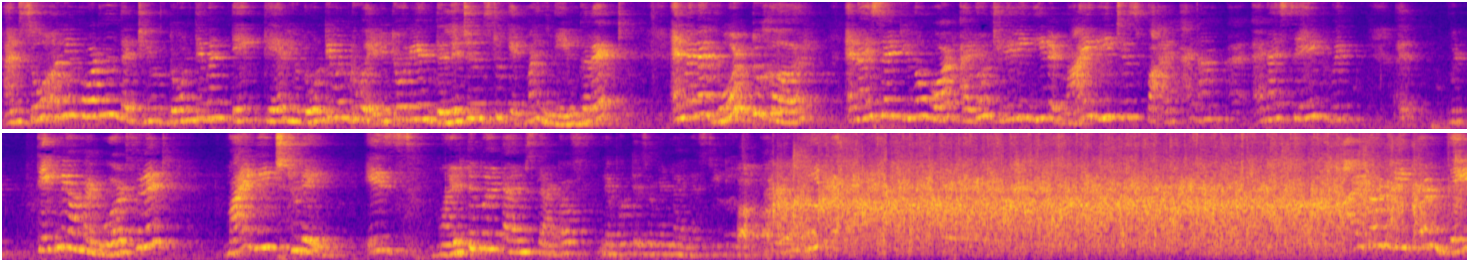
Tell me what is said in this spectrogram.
I'm so unimportant that you don't even take care, you don't even do editorial diligence to get my name correct? And when I wrote to her, and I said, you know what, I don't really need it, my reach is fine, and, I'm, and I say it with, uh, with, take me on my word for it, my reach today is multiple times that of nepotism and dynasty TV. I don't need that. I don't need them, they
